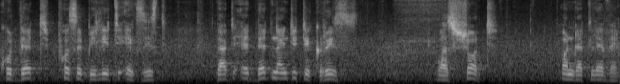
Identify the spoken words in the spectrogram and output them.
Could that possibility exist? That at that 90 degrees was shot on that level.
